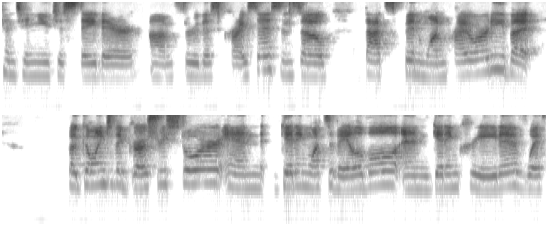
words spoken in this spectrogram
continue to stay there um, through this crisis and so that's been one priority but but going to the grocery store and getting what's available and getting creative with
